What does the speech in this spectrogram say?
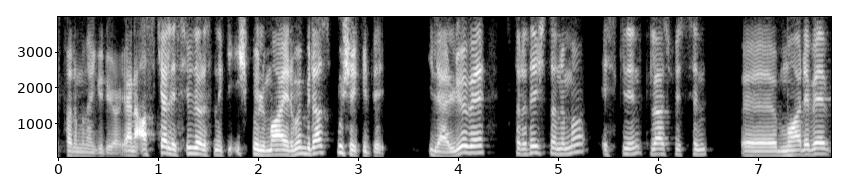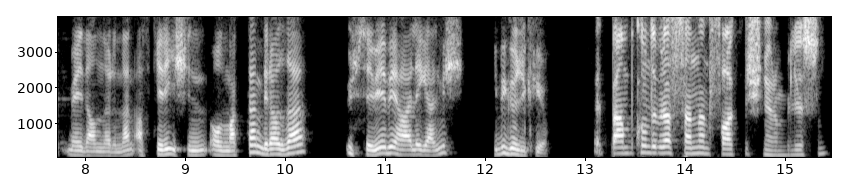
tanımına giriyor. Yani askerle sivil arasındaki iş bölümü ayrımı biraz bu şekilde ilerliyor ve strateji tanımı eskinin Clausewitz'in e, muharebe meydanlarından, askeri işin olmaktan biraz daha üst seviye bir hale gelmiş gibi gözüküyor. Evet, ben bu konuda biraz senden farklı düşünüyorum biliyorsun.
